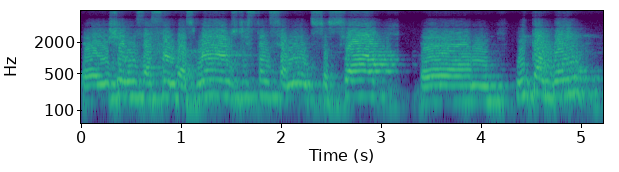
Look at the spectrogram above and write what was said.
é, higienização das mãos, distanciamento social é, e também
